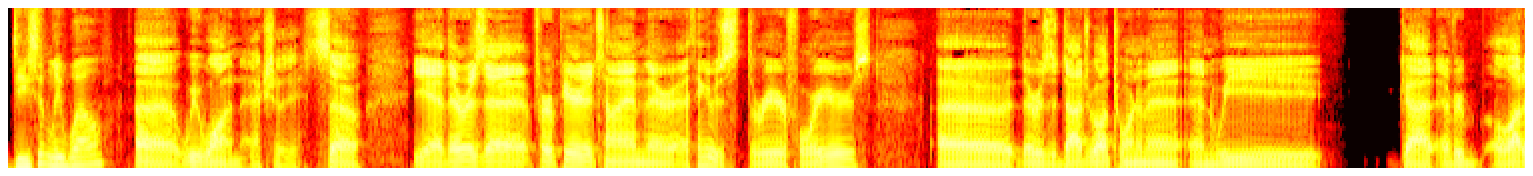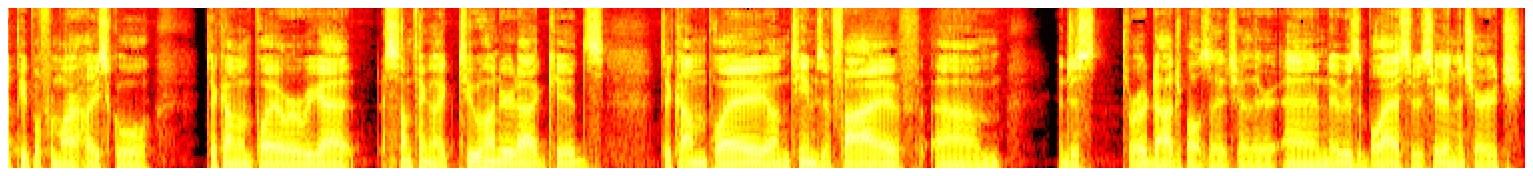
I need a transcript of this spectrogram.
decently well. Uh, we won actually. So yeah, there was a, for a period of time there, I think it was three or four years. Uh, there was a dodgeball tournament and we got every, a lot of people from our high school to come and play where we got something like 200 odd kids to come play on teams of five. Um, and just throw dodgeballs at each other. And it was a blast. It was here in the church.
